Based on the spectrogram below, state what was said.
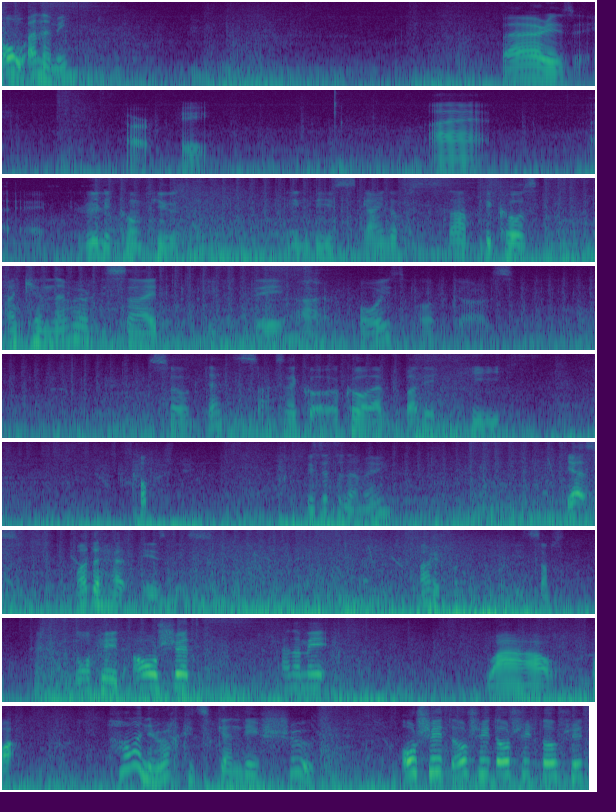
Oh, enemy. Where is he? Or he? I, I'm really confused in this kind of stuff because I can never decide if they are boys or girls. So that sucks. I call, call everybody he. Hop. Is that an enemy? Yes. What the hell is this? Are you fucking? It's some kind blockade. Oh shit! Enemy! Wow. What? How many rockets can they shoot? Oh shit! Oh shit! Oh shit! Oh shit!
